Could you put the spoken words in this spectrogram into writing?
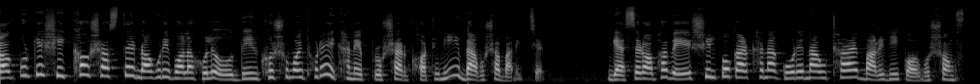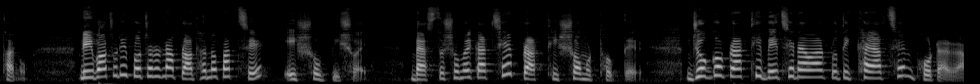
রংপুরকে শিক্ষা ও স্বাস্থ্যের নগরী বলা হলেও দীর্ঘ সময় ধরে এখানে প্রসার ঘটেনি ব্যবসা বাণিজ্যের গ্যাসের অভাবে শিল্প কারখানা গড়ে না উঠায় বাড়েনি কর্মসংস্থানও। নির্বাচনী প্রচারণা প্রাধান্য পাচ্ছে এইসব বিষয়। ব্যস্ত সময় কাটছে প্রার্থী সমর্থকদের। যোগ্য প্রার্থী বেছে নেওয়ার প্রতীক্ষায় আছেন ভোটাররা।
